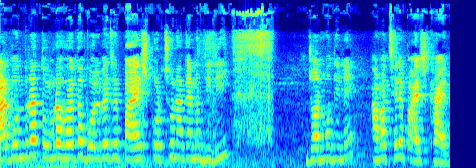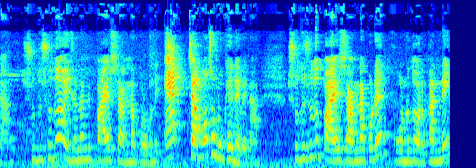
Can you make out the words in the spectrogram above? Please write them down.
আর বন্ধুরা, তোমরা হয়তো বলবে যে পায়েস করছ না কেন দিদি? জন্মদিনে আমার ছেলে পায়েস খায় না। শুধু শুধু ওই জন্য আমি পায়েস রান্না করব না, এক চামচও মুখে নেবে না। শুধু শুধু পায়েস রান্না করে কোনো দরকার নেই।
